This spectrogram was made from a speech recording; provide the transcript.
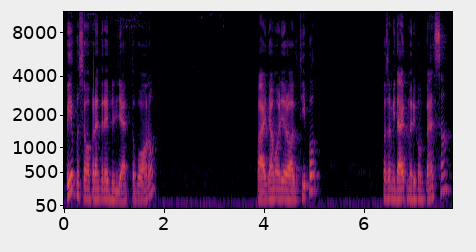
Qui possiamo prendere il biglietto, buono. Vai, diamoglielo al tipo. Cosa mi dai come ricompensa?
